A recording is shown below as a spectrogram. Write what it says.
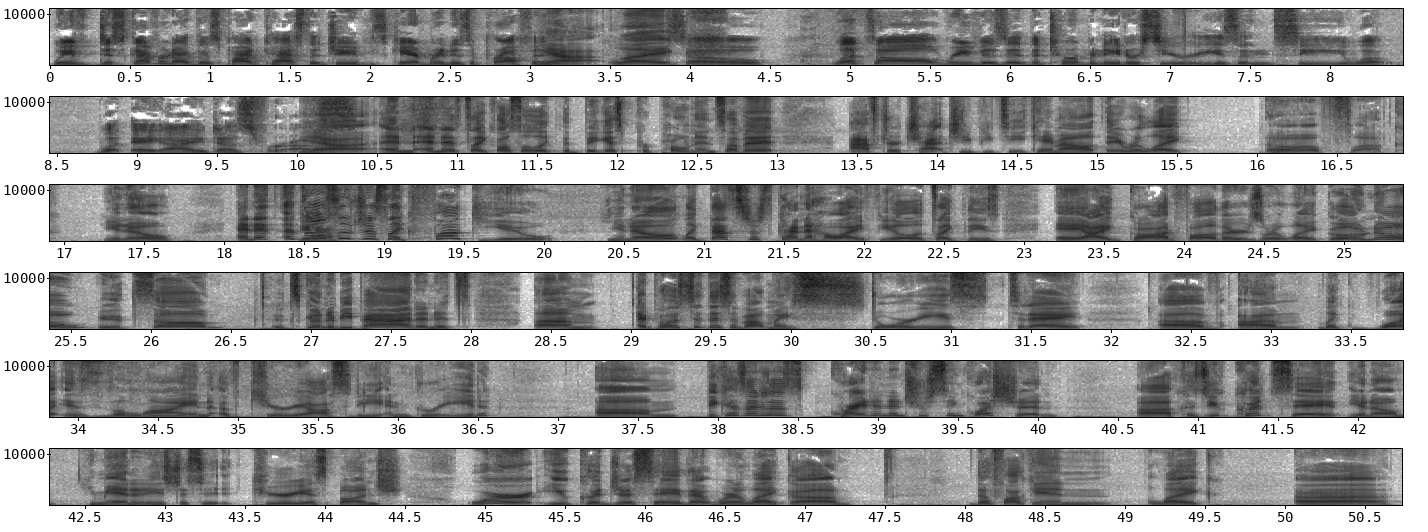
we've discovered on this podcast that James Cameron is a prophet. yeah like So let's all revisit the Terminator series and see what what AI does for us. Yeah, and and it's like also like the biggest proponents of it after Chat GPT came out, they were like, "Oh fuck," you know, and it, it's Yeah. also just like "fuck you," you know, like that's just kind of how I feel. It's like these AI godfathers are like, "Oh no, it's um, it's gonna be bad," and it's um, I posted this about my stories today of um, like what is the line of curiosity and greed um, because it is quite an interesting question. Because you could say, you know, humanity is just a curious bunch, or you could just say that we're like uh, the fucking like uh,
